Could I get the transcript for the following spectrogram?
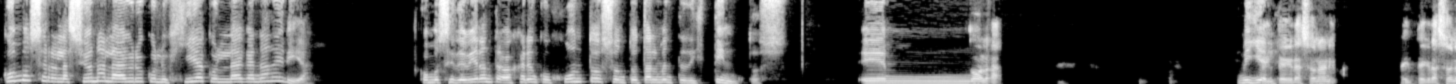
cómo se relaciona la agroecología con la ganadería. Como si debieran trabajar en conjunto, son totalmente distintos. Em, no, la, Miguel. La integración, animal, la integración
